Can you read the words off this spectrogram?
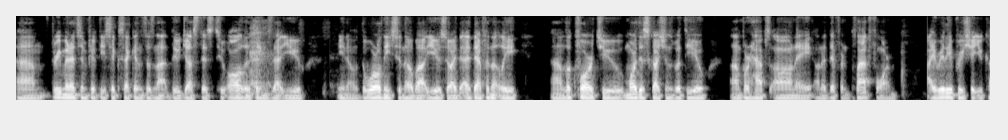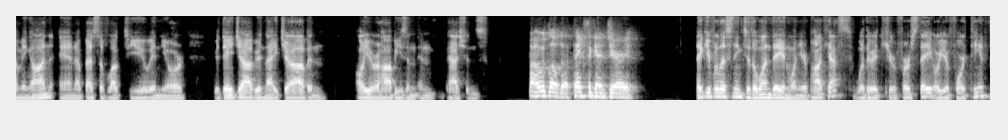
Um, three minutes and fifty six seconds does not do justice to all the things that you you know the world needs to know about you. So I, I definitely uh, look forward to more discussions with you, um, perhaps on a on a different platform. I really appreciate you coming on, and uh, best of luck to you in your your day job, your night job, and all your hobbies and, and passions. I would love that. Thanks again, Jerry. Thank you for listening to the One Day in One Year podcast. Whether it's your first day or your 14th,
